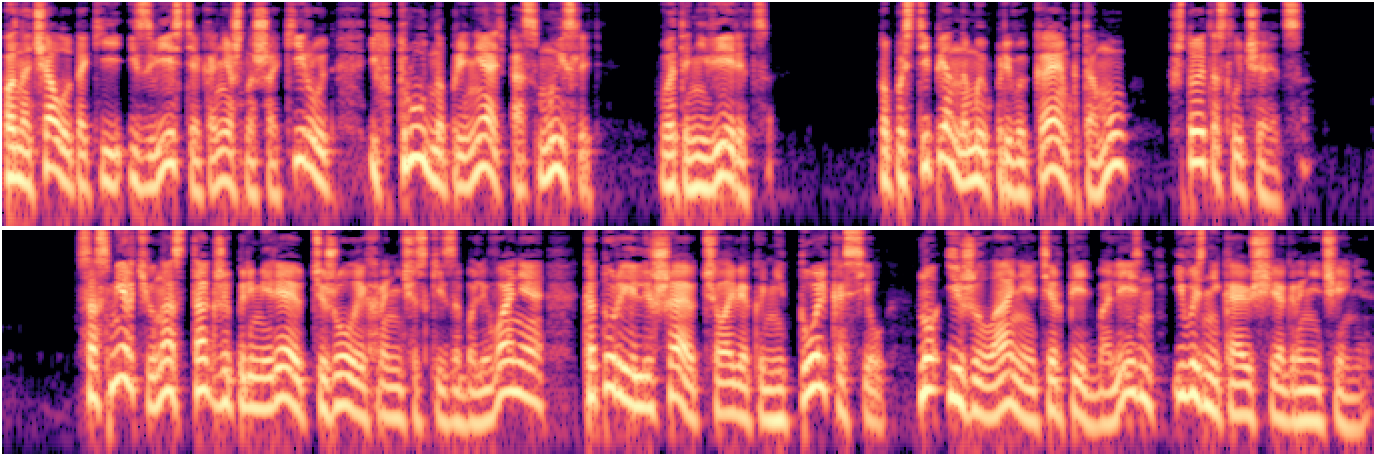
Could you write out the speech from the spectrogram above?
Поначалу такие известия, конечно, шокируют, их трудно принять, осмыслить, в это не верится. Но постепенно мы привыкаем к тому, что это случается. Со смертью нас также примиряют тяжелые хронические заболевания, которые лишают человека не только сил, но и желания терпеть болезнь и возникающие ограничения.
